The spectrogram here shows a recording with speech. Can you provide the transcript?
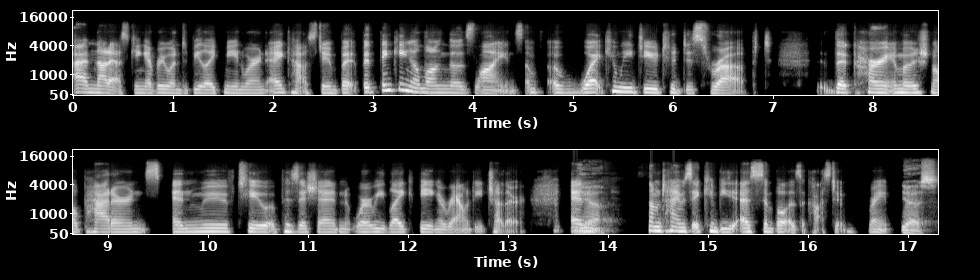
I'm not asking everyone to be like me and wear an egg costume, but but thinking along those lines of, of what can we do to disrupt the current emotional patterns and move to a position where we like being around each other. And yeah. sometimes it can be as simple as a costume, right? Yes.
